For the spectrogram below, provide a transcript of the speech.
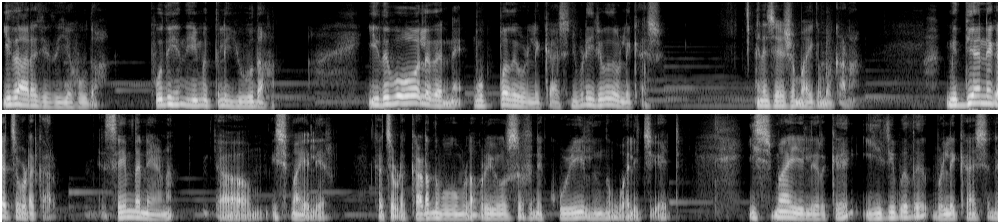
ഇതാരാ ചെയ്ത് യഹൂദ. പുതിയ നിയമത്തിൽ യൂത ഇതുപോലെ തന്നെ മുപ്പത് വെള്ളിക്കാശിന് ഇവിടെ ഇരുപത് വെള്ളിക്കാശ്. അതിനുശേഷം വായിക്കുമ്പോൾ കാണാം. മിഥ്യാന്യ കച്ചവടക്കാർ സെയിം തന്നെയാണ് ഇസ്മായിലിയർ. കച്ചവടം കടന്നു പോകുമ്പോൾ അവർ യോസഫിനെ കുഴിയിൽ നിന്ന് വലിച്ചു കയറ്റി. ഇസ്മായേലിയർക്ക് ഇരുപത് വെള്ളിക്കാശിന്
